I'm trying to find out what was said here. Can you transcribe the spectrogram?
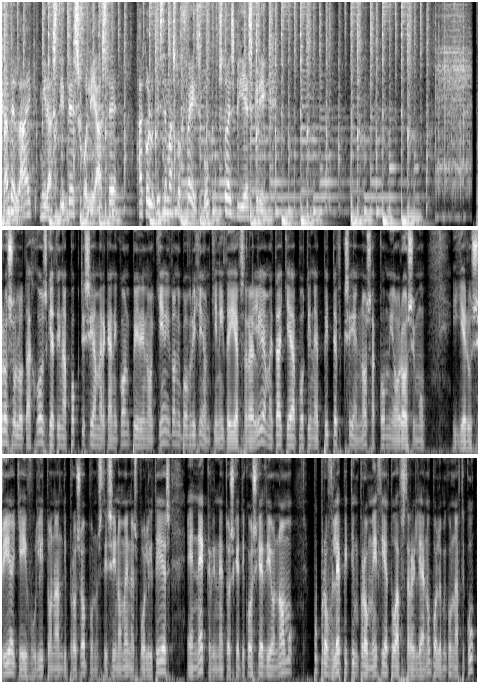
Κάντε like, μοιραστείτε, σχολιάστε, ακολουθήστε μας στο Facebook, στο SBS Greek. Προσολοταχώς για την απόκτηση αμερικανικών πυρηνοκίνητων υποβρυχίων κινείται η Αυστραλία μετά και από την επίτευξη ενός ακόμη ορόσημου. Η Γερουσία και η Βουλή των Αντιπροσώπων στις Ηνωμένες Πολιτείες ενέκρινε το σχετικό σχέδιο νόμου που προβλέπει την προμήθεια του Αυστραλιανού πολεμικού ναυτικού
